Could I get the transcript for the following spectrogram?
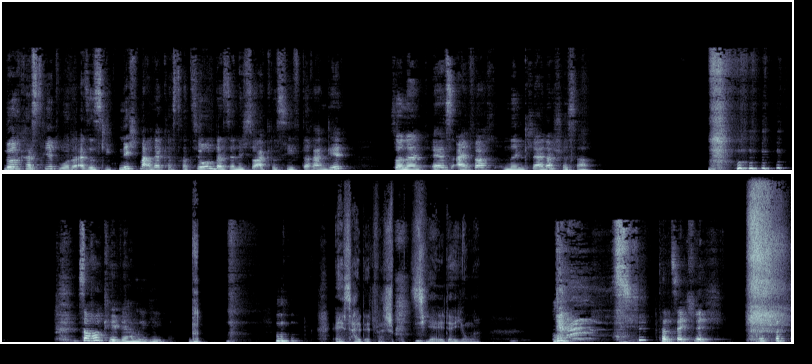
Möhre kastriert wurde. Also es liegt nicht mal an der Kastration, dass er nicht so aggressiv daran geht, sondern er ist einfach ein kleiner Schisser. Ist auch okay, wir haben ihn lieb. Er ist halt etwas speziell, der Junge. Tatsächlich. Es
